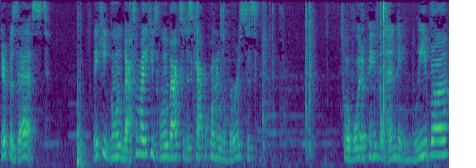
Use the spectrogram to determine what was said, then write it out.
They're possessed. They keep going back. Somebody keeps going back to this Capricorn in reverse. This to avoid a painful ending. Libra,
